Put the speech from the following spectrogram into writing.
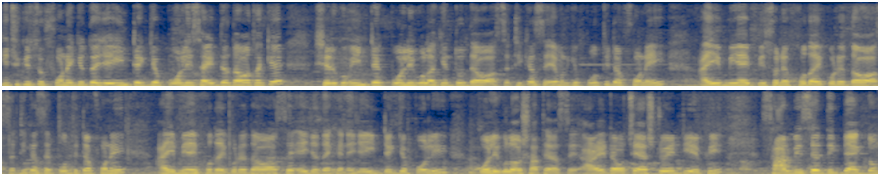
কিছু কিছু ফোনে কিন্তু এই যে ইনটেক যে পলি সাইডে দেওয়া থাকে, সেরকম ইনটেক পলিগুলা কিন্তু দেওয়া আছে, ঠিক আছে? এমনকি প্রতিটা ফোনেই আইএমইআই পিছনে খোদাই করে দেওয়া আছে, ঠিক আছে? প্রতিটা ফোনেই আইএমইআই খোদাই করে দেওয়া আছে। এই যে দেখেন, এই যে ইনটেক যে পলি পলিগুলোও সাথে আছে। আর এটা হচ্ছে এস টোয়েন্টি এফি সার্ভিসের দিক দিয়ে একদম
